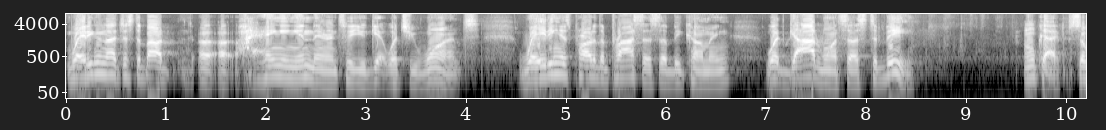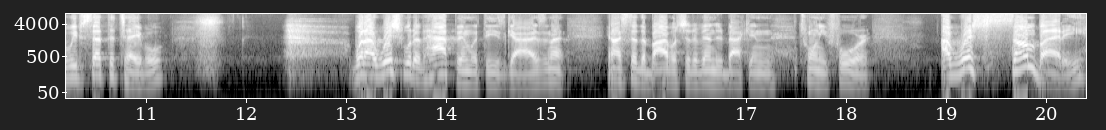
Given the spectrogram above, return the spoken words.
Waiting is not just about uh, uh, hanging in there until you get what you want. Waiting is part of the process of becoming what God wants us to be. Okay, so we've set the table. What I wish would have happened with these guys, and I, you know, I said the Bible should have ended back in 24. I wish somebody,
